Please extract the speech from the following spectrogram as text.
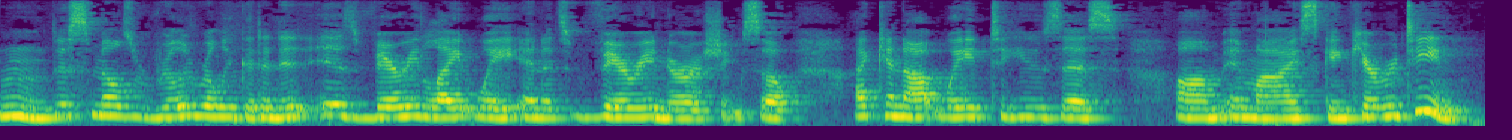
Mm, this smells really, really good and it is very lightweight and it's very nourishing. So I cannot wait to use this um, in my skincare routine.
